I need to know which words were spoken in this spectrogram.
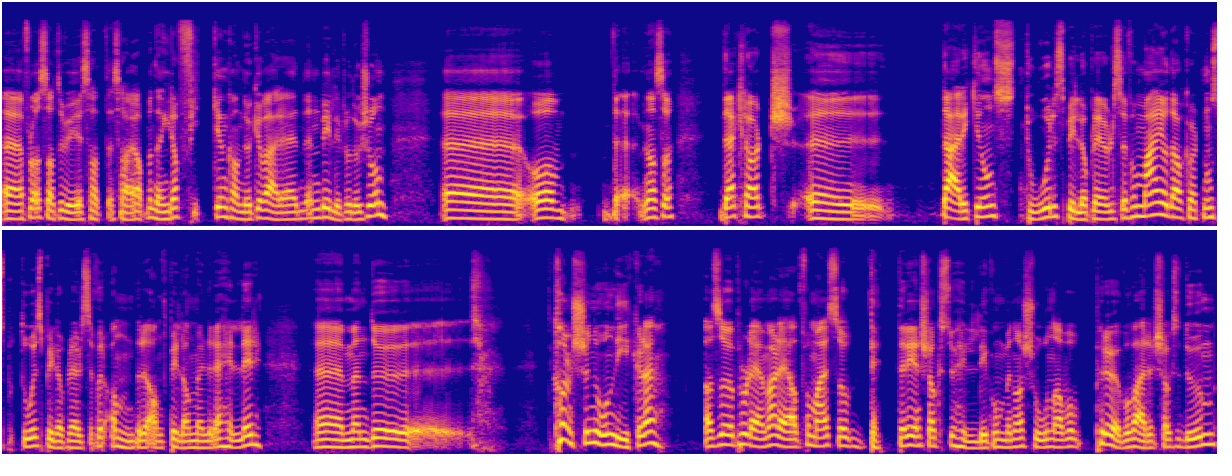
Eh, for da sa vi satt, sa at men den grafikken kan jo ikke være en, billig billigproduksjon. Eh, og det, men altså, det er klart eh, Det er ikke noen stor spillopplevelse for meg, og det har ikke vært noen stor spillopplevelse for andre spillanmeldere heller. Eh, men du Kanskje noen liker det. Altså Problemet er det at for meg så detter det i en slags uheldig kombinasjon av å prøve å være et slags Doom eh,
